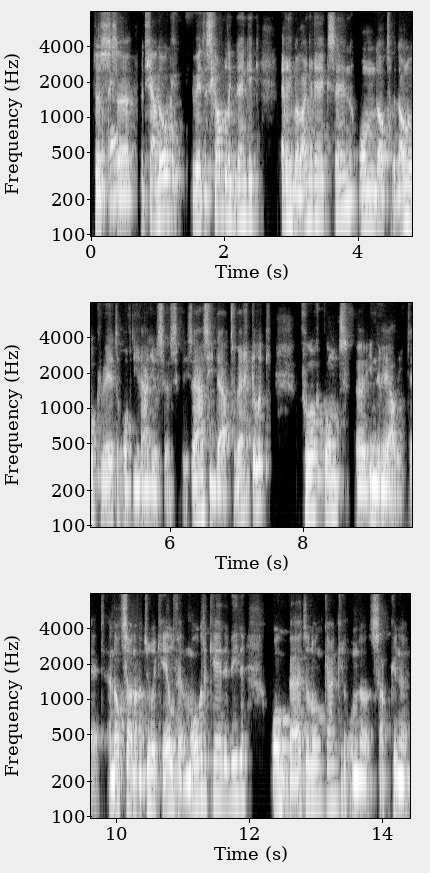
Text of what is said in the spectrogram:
Dus okay. uh, het gaat ook wetenschappelijk, denk ik, erg belangrijk zijn, omdat we dan ook weten of die radiosensibilisatie daadwerkelijk voorkomt uh, in de realiteit. En dat zou natuurlijk heel veel mogelijkheden bieden, ook buiten longkanker, omdat het zou kunnen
